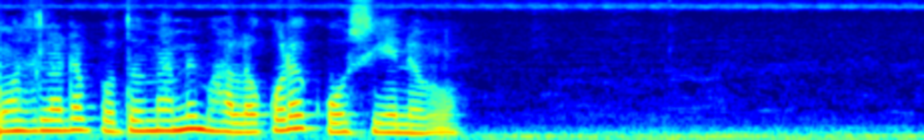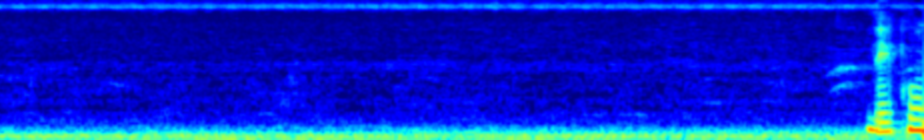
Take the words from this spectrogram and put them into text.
মশলাটা প্রথমে আমি ভালো করে কষিয়ে নেব। দেখুন,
